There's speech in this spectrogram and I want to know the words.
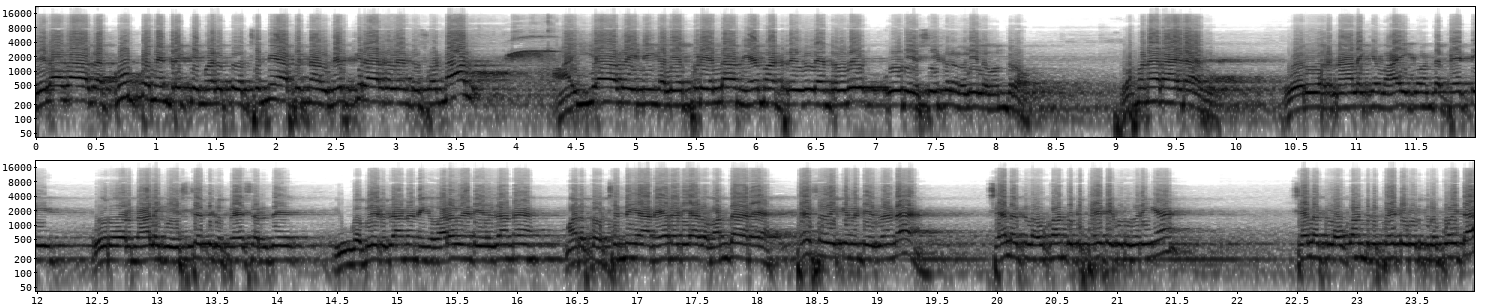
விலகாத கூட்டம் இன்றைக்கு மருத்துவர் சின்னையா பின்னால் நிற்கிறார்கள் என்று சொன்னால் ஐயாவை நீங்கள் எப்படி எல்லாம் ஏமாற்றுவீர்கள் என்றது கூடிய சீக்கிரம் வெளியில வந்துடும் ரொம்ப நேரம் ஆயிடாது. ஒரு ஒரு நாளைக்கு வாய்க்கு வந்த பேட்டி ஒரு ஒரு நாளைக்கு இஷ்டத்துக்கு பேசுறது உங்க வீடு தானே நீங்க வர வேண்டியது தானே மருத்துவர் சின்னையா நேரடியாக வந்தாரு பேச வைக்க வேண்டியது தானே? சேலத்துல உட்காந்துட்டு பேட்டி கொடுக்குறீங்க? சேலத்துல உட்காந்துட்டு பேட்டி கொடுத்துட்டு போயிட்டா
